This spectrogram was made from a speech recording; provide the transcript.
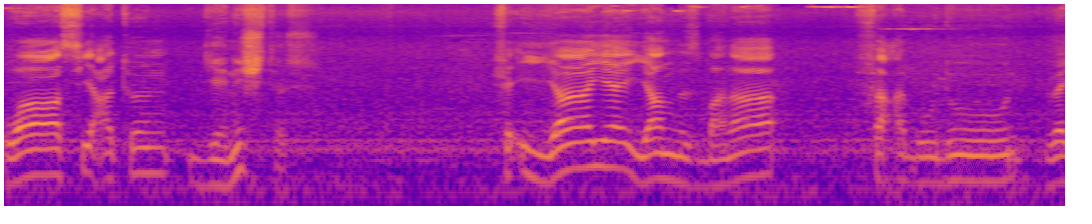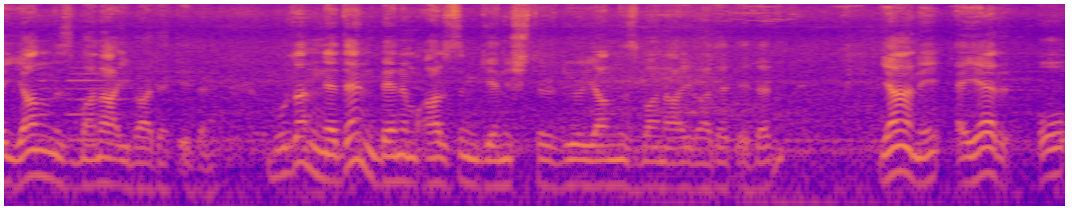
vasiatun geniştir. Fe iyyaye yalnız bana fe'budun ve yalnız bana ibadet edin. Burada neden benim arzım geniştir diyor yalnız bana ibadet edin. Yani eğer o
